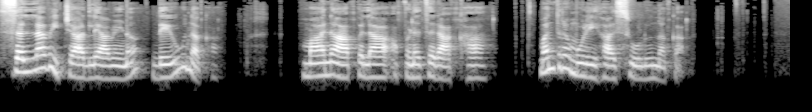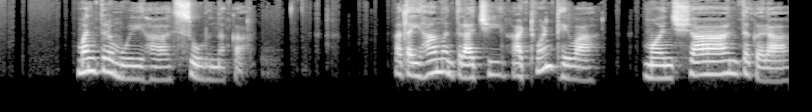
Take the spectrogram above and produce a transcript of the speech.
सल्ला विचारल्याविण देऊ नका. मान आपला आपणच राखा. मंत्रमुळी हा सोडू नका. मंत्रमुळी हा सोडू नका. आता ह्या मंत्राची आठवण ठेवा. मन शांत करा.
